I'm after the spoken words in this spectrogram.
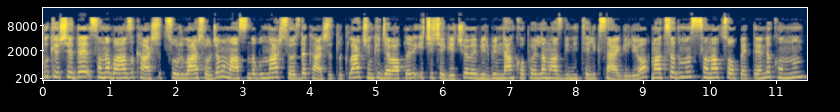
Bu köşede sana bazı karşıt sorular soracağım ama aslında bunlar sözde karşıtlıklar çünkü cevapları iç içe geçiyor ve birbirinden koparılamaz bir nitelik sergiliyor. Maksadımız sanat sohbetlerinde konunun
